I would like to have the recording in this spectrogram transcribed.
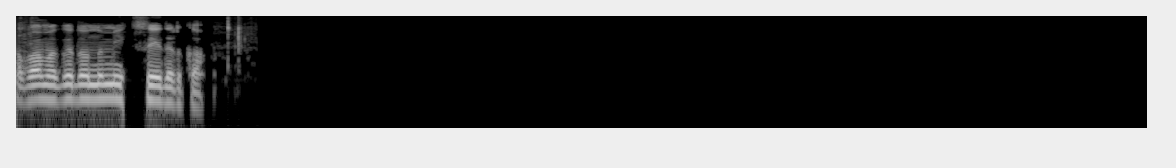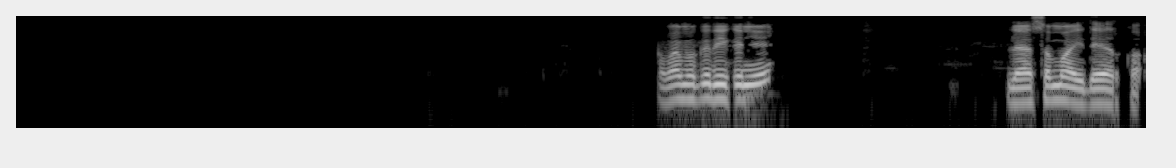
അപ്പോൾ നമുക്ക് ഇതൊന്ന് മിക്സ് ചെയ്തെടുക്കാം. അപ്പോൾ നമുക്ക് ഇതീ കഴിഞ്ഞ് ലേസം മൈദ ചേർക്കാം.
